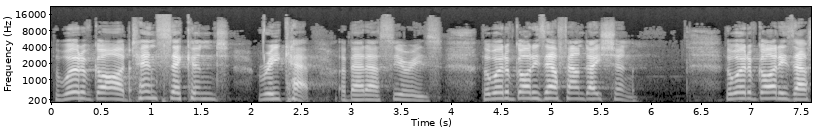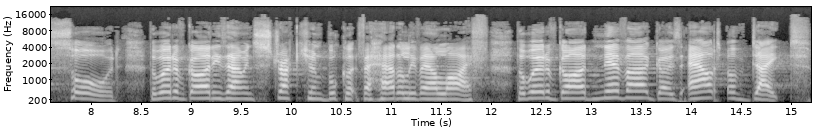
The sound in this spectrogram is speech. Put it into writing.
The Word of God, 10 second recap about our series. The Word of God is our foundation. The Word of God is our sword. The Word of God is our instruction booklet for how to live our life. The Word of God never goes out of date.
